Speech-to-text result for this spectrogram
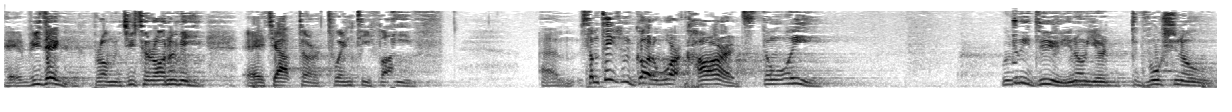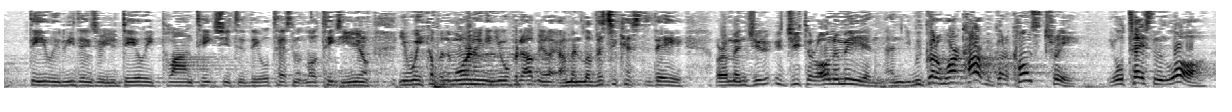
uh, reading from Deuteronomy uh, chapter 25. Um, sometimes we've got to work hard, don't we? We really do. You know, your devotional daily readings or your daily plan takes you to the Old Testament law, takes you, you know, you wake up in the morning and you open it up and you're like, I'm in Leviticus today, or I'm in Deuteronomy, and, and we've got to work hard, we've got to concentrate. The Old Testament law.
